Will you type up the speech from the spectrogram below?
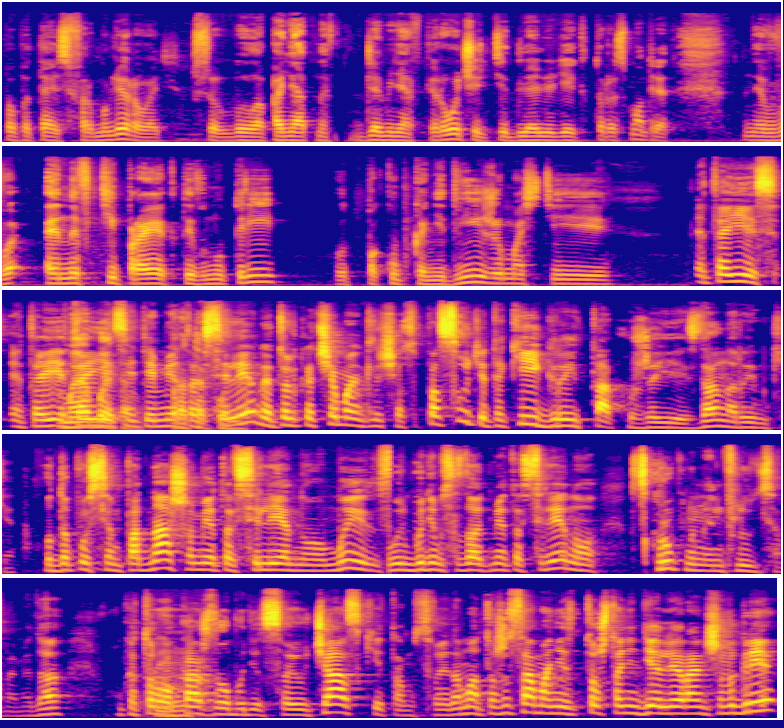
попытаюсь сформулировать, чтобы было понятно для меня в первую очередь и для людей, которые смотрят, в NFT-проекты внутри, вот покупка недвижимости, Это есть, это, Мы это есть эти метавселенные, только чем они отличаются? По сути, такие игры и так уже есть да, на рынке. Вот, допустим, под нашу метавселенную мы будем создавать метавселенную с крупными инфлюенсерами. Да? у которого у каждого будет свои участки, там, свои дома. То же самое, они, то, что они делали раньше в игре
